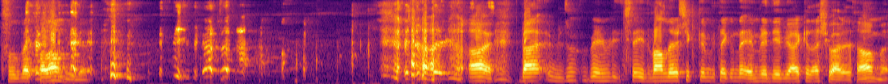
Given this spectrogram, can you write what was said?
Fullback falan mıydı? Abi ben benim işte idmanlara çıktığım bir takımda Emre diye bir arkadaş vardı tamam mı?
